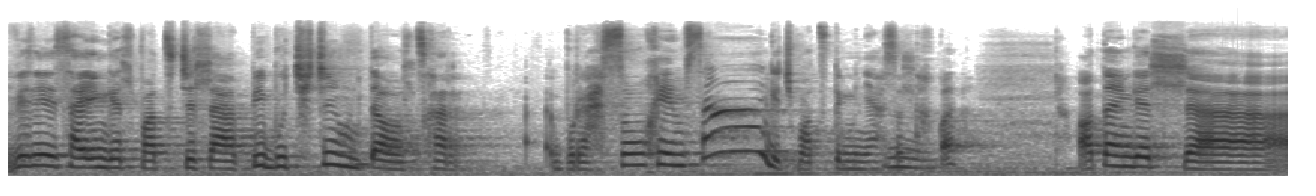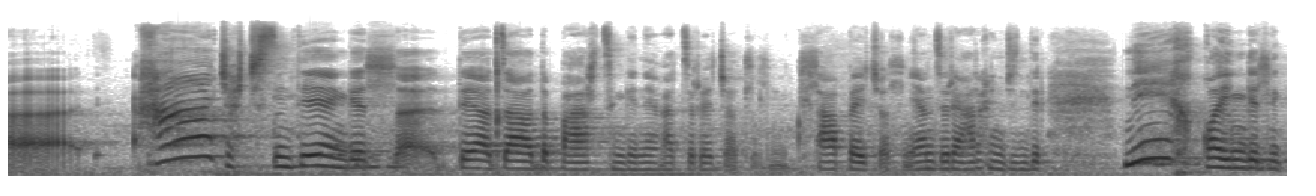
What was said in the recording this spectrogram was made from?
би сая ингээд бодчихлаа. Би бүжигчин хүнтэй уулзахаар бүр асуух юмсан гэж боддог миний асуулт байхгүй одоо ингээл хаач очсон те ингээл те за одоо баар цэнгэний газар ээж бодлоо клуб ээж болно янз бүрийн арга хэмжээнд дэр нэх гоё ингээл нэг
